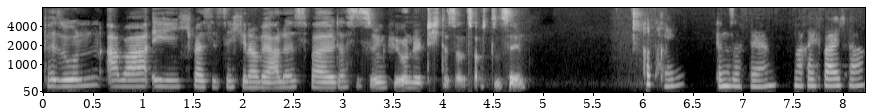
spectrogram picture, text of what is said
Personen, aber ich weiß jetzt nicht genau, wer alles, weil das ist irgendwie unnötig, das sonst aufzuzählen. Okay, insofern mache ich weiter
